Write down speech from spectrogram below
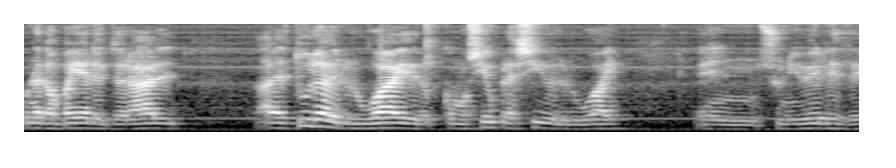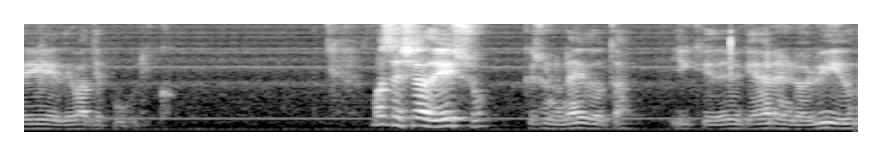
una campaña electoral a la altura del Uruguay, como siempre ha sido el Uruguay, en sus niveles de debate público. Más allá de eso, que es una anécdota y que debe quedar en el olvido,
